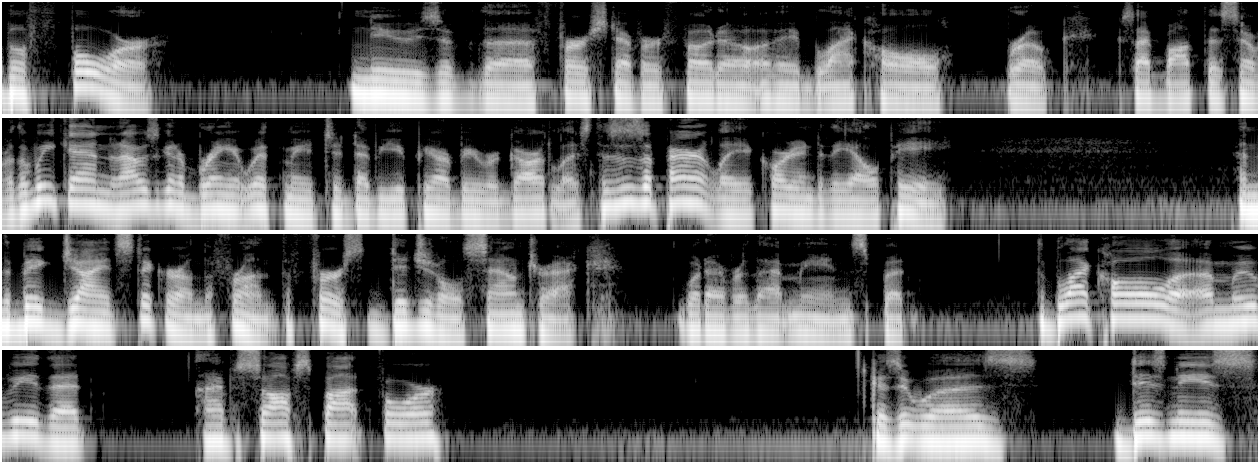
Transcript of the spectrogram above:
before news of the first ever photo of a black hole broke because I bought this over the weekend and I was going to bring it with me to WPRB regardless. This is apparently, according to the LP, and the big giant sticker on the front, the first digital soundtrack, whatever that means. But The Black Hole, a movie that I have a soft spot for because it was Disney's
